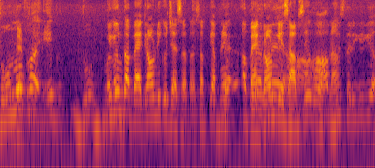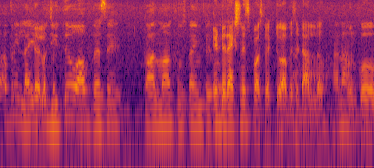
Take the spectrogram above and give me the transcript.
दोनों का एक दो क्योंकि मतलब उनका बैकग्राउंड ही कुछ ऐसा था। सबके अपने अपने- बैकग्राउंड के हिसाब से हाँ, वो आप अपना जिस तरीके की अपनी लाइफ को जीते हो आप वैसे कार्ल मार्क्स उस टाइम पे इंटरेक्शनिस्ट पर्सपेक्टिव आप ऐसे डाल लो। है ना? उनको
